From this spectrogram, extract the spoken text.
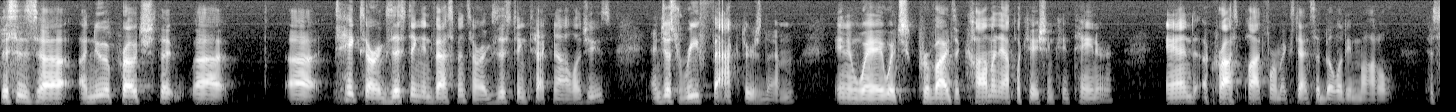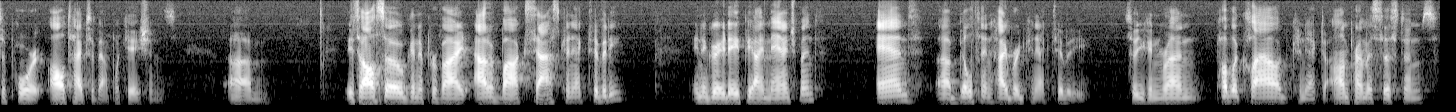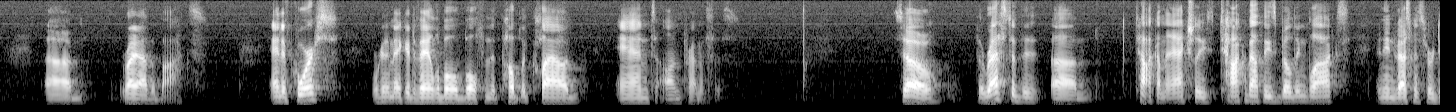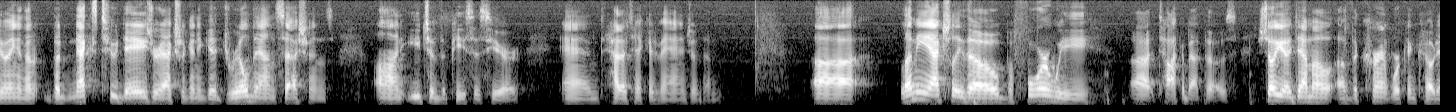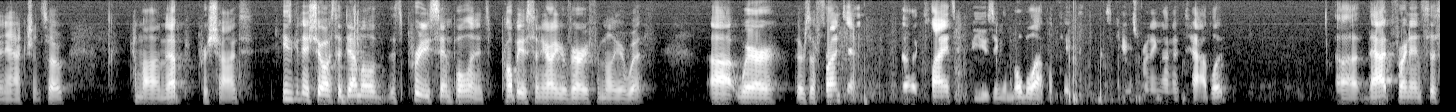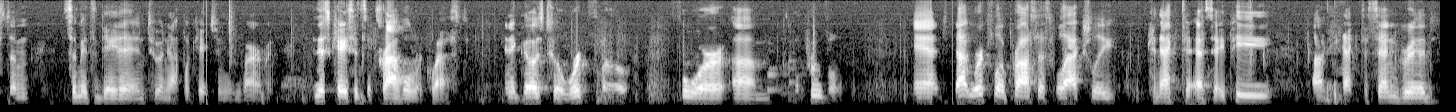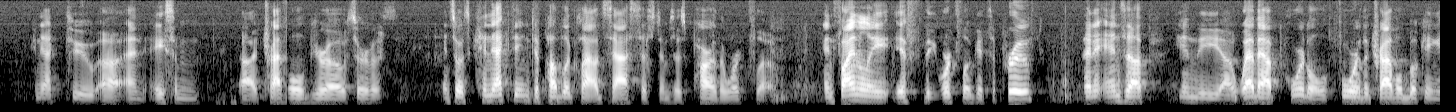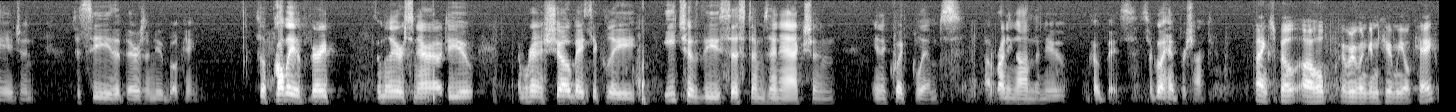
This is uh, a new approach that uh, uh, takes our existing investments, our existing technologies, and just refactors them in a way which provides a common application container and a cross-platform extensibility model to support all types of applications. Um, it's also going to provide out-of-box SaaS connectivity, integrated API management, and uh, built-in hybrid connectivity. So you can run public cloud, connect to on-premise systems um, right out of the box. And of course, we're going to make it available both in the public cloud and on-premises. So the rest of the um, talk, I'm going to actually talk about these building blocks and the investments we're doing. And the, the next two days, you're actually going to get drill down sessions on each of the pieces here and how to take advantage of them. Uh, let me actually, though, before we uh, talk about those, show you a demo of the current working code in action. So come on up, Prashant. He's going to show us a demo that's pretty simple, and it's probably a scenario you're very familiar with, uh, where there's a front end the client's going to be using, a mobile application, in this case, running on a tablet. Uh, that front end system submits data into an application environment. In this case, it's a travel request. And it goes to a workflow for um, approval. And that workflow process will actually connect to SAP, uh, connect to SendGrid, connect to uh, an Acme uh, travel bureau service. And so it's connecting to public cloud SaaS systems as part of the workflow. And finally, if the workflow gets approved, then it ends up in the uh, web app portal for the travel booking agent to see that there's a new booking. So probably a very familiar scenario to you. And we're going to show basically each of these systems in action in a quick glimpse uh, running on the new code base. So go ahead, Prashant. Thanks, Bill. I hope everyone can hear me okay.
